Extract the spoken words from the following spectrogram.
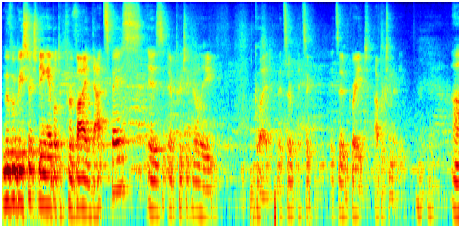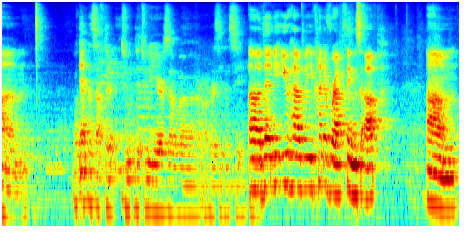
Movement Research being able to provide that space is particularly good. It's a, it's a, it's a great opportunity. Um, What happens after two, the two years of uh, residency? Uh, then you have you kind of wrap things up, um,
